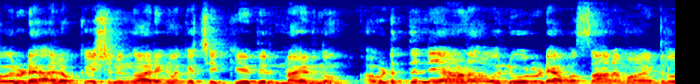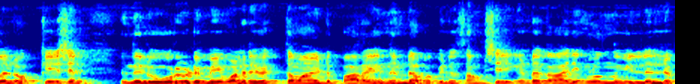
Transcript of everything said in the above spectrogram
അവരുടെ ആ ലൊക്കേഷനും കാര്യങ്ങളൊക്കെ ചെക്ക് ചെയ്തിട്ടുണ്ടായിരുന്നു. അവിടെ തന്നെയാണ് ആ ലോറിയുടെ അവസാനമായിട്ടുള്ള ലൊക്കേഷൻ എന്ന് ലോറി ഉടമയും വളരെ വ്യക്തമായിട്ട് പറയുന്നുണ്ട്. അപ്പോൾ പിന്നെ സംശയിക്കേണ്ട കാര്യങ്ങളൊന്നും ഇല്ലല്ലോ.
